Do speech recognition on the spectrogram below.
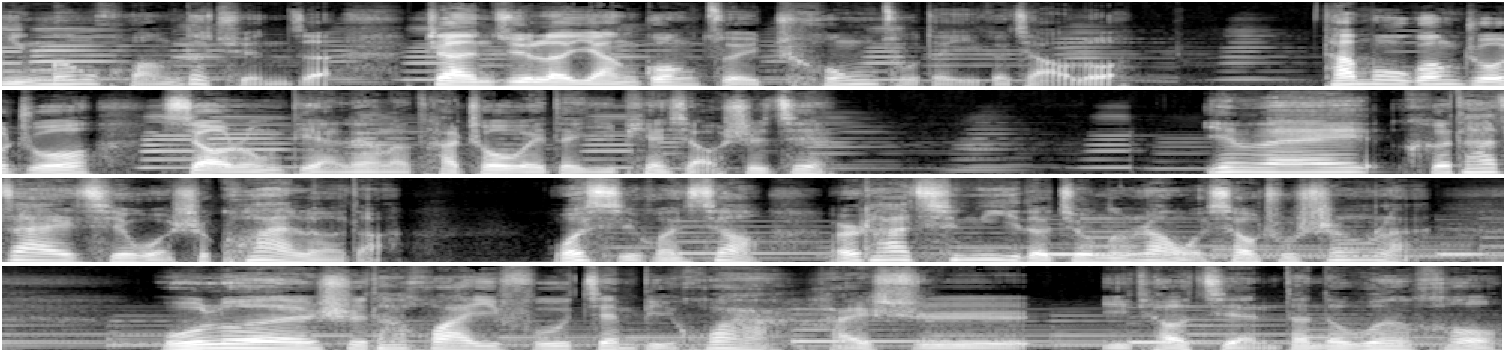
柠檬黄的裙子，占据了阳光最充足的一个角落。她目光灼灼，笑容点亮了她周围的一片小世界。因为和她在一起，我是快乐的。我喜欢笑，而她轻易的就能让我笑出声来。无论是她画一幅简笔画，还是一条简单的问候、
